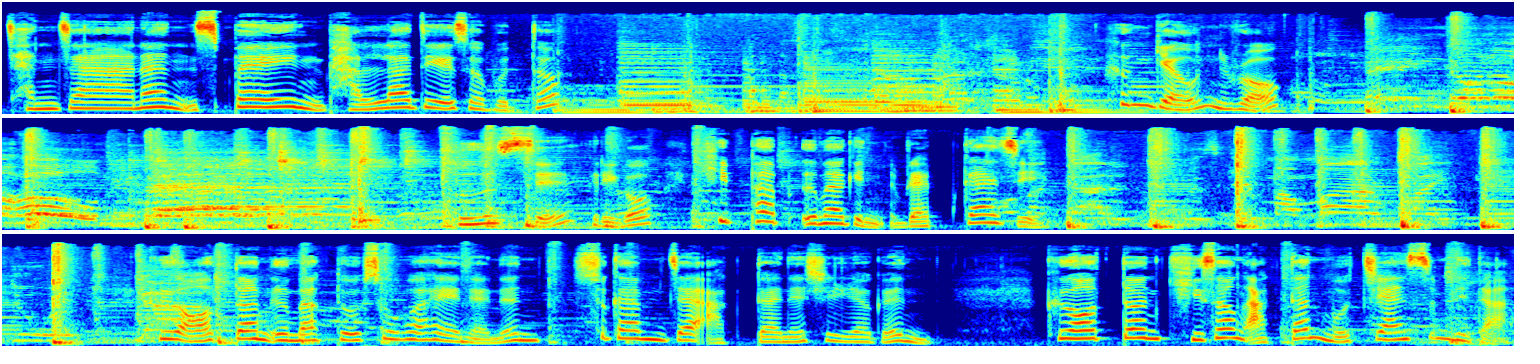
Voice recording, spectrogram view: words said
잔잔한 스페인 발라드에서부터 흥겨운 록, 블루스 그리고 힙합 음악인 랩까지. 그 어떤 음악도 소화해내는 수감자 악단의 실력은 그 어떤 기성 악단 못지 않습니다.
